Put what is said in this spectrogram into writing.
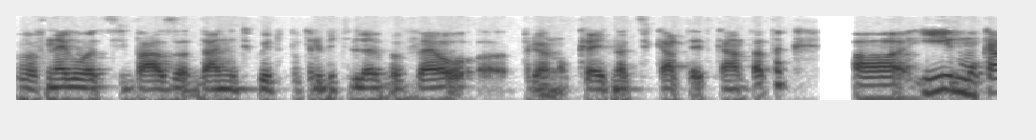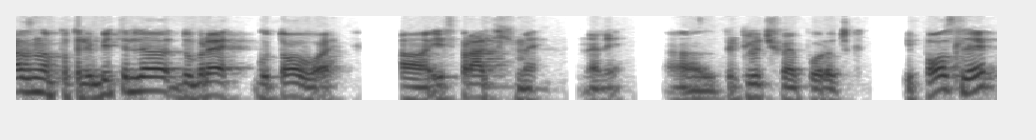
в неговата си база данните, които потребителя е въвел, примерно кредитната си карта и така нататък. А, и му каза на потребителя, добре, готово е, а, изпратихме, нали, а, приключихме поръчката. И после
